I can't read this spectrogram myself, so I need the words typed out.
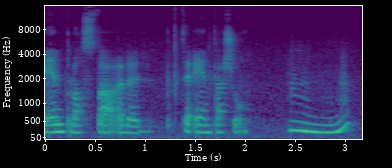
én plass, da, eller til én person. Mm Eh,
